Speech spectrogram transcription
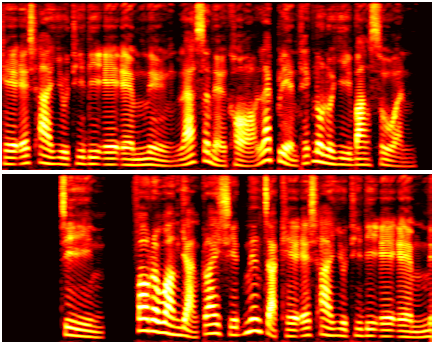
KHRUTDAM-1 และเสนอขอแลกเปลี่ยนเทคโนโลยีบางส่วน จีน เฝ้าระวังอย่างใกล้ชิดเนื่องจาก KHRUTDAM-1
